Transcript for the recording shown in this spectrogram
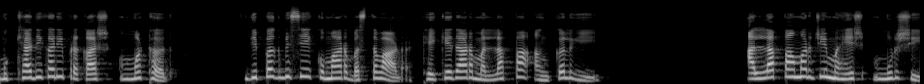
मुख्याधिकारी प्रकाश मठद दीपक बिसे कुमार बस्तवाड ठेकेदार मल्लाप्पा अंकलगी अल्लाप्पामरजी महेश मुळशी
